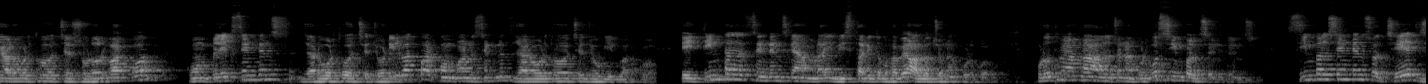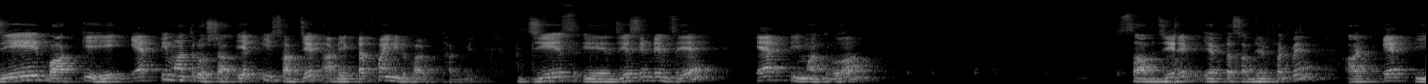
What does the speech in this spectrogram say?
যার অর্থ হচ্ছে সরল বাক্য কমপ্লেক্স সেন্টেন্স যার অর্থ হচ্ছে জটিল বাক্য, আর কম্পাউন্ড সেন্টেন্স যার অর্থ হচ্ছে যৌগিক বাক্য। এই তিনটা সেন্টেন্সকে আমরা বিস্তারিতভাবে আলোচনা করব। প্রথমে আমরা আলোচনা করব সিম্পল সেন্টেন্স সিম্পল সেন্টেন্স হচ্ছে যে বাক্যে একটি মাত্র একটি সাবজেক্ট আর একটা ফাইনিট ভার্ব থাকবে। যে যে সেন্টেন্সে একটি মাত্র সাবজেক্ট একটা সাবজেক্ট থাকবে আর একটি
